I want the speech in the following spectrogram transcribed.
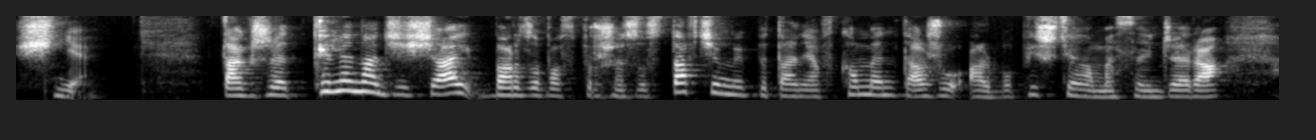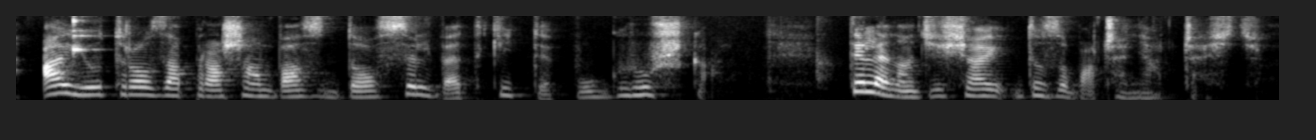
śnie. Także tyle na dzisiaj. Bardzo Was proszę, zostawcie mi pytania w komentarzu albo piszcie na Messengera, a jutro zapraszam Was do sylwetki typu gruszka. Tyle na dzisiaj. Do zobaczenia. Cześć.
